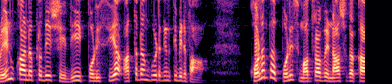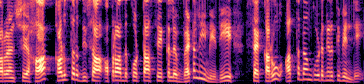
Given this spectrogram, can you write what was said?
රේණුකාණ ප්‍රදේශයේදී පොලිසිය අත්අඩංගුවටගෙන තිබෙනවා. කොළඹ පොලිස් මද්‍රව්‍ය නාශක කාර්යංශය හා කළුතර දිසා අපරාධ කොට්ටාසය කළ වැටලීමේදී සැකරු අත්අඩංගුවටගෙන තිබෙන්නේ.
